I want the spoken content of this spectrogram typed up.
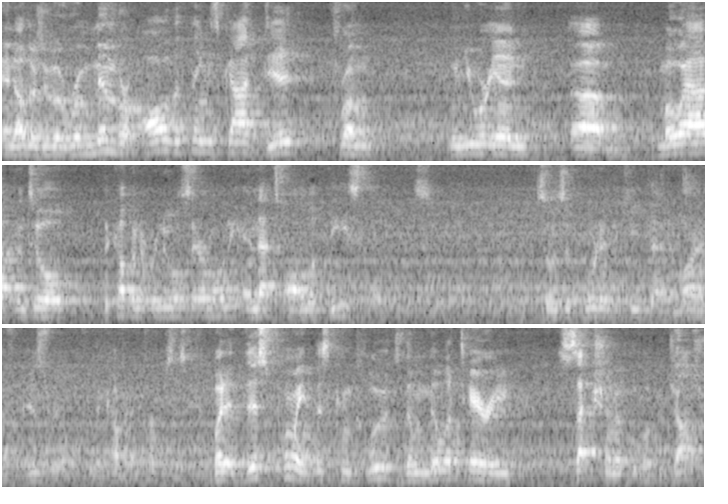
and others who Remember all the things God did from when you were in um, Moab until the covenant renewal ceremony, and that's all of these things. So it's important to keep that in mind for Israel for the covenant purposes. But at this point, this concludes the military section of the book of Joshua.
